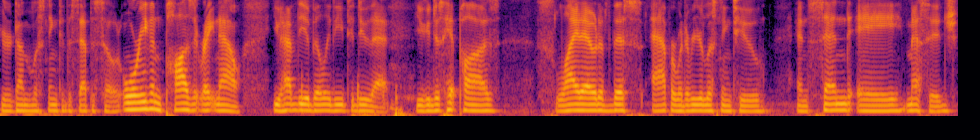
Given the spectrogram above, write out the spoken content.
you're done listening to this episode, or even pause it right now. You have the ability to do that. You can just hit pause, slide out of this app or whatever you're listening to, and send a message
